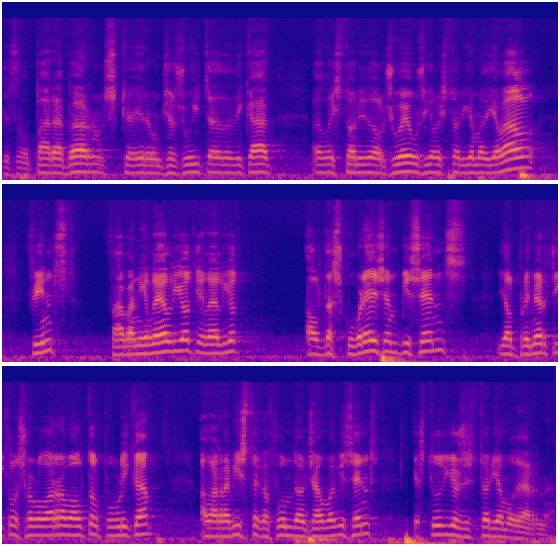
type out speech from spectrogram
des del pare Burns, que era un jesuïta dedicat a la història dels jueus i a la història medieval, fins fa venir l'Eliot, i l'Eliot el descobreix en Vicenç i el primer article sobre la revolta el publica a la revista que funda el Jaume Vicenç, Estudios d'Història Moderna.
